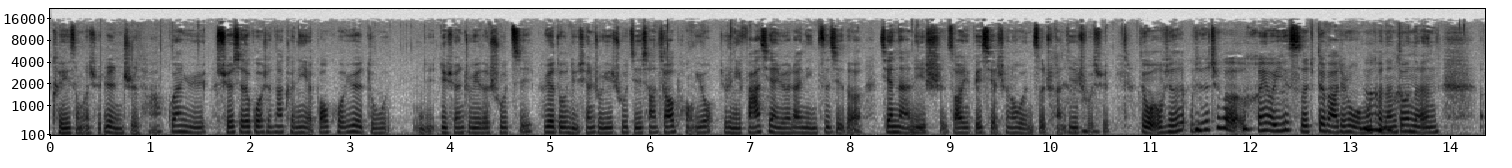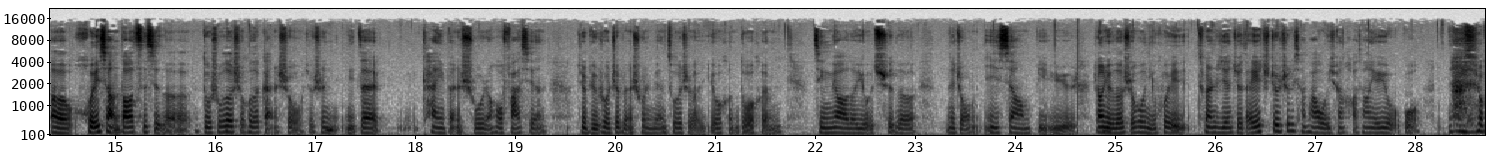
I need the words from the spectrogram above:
可以怎么去认知它？关于学习的过程，它肯定也包括阅读女女权主义的书籍，阅读女权主义书籍像交朋友，就是你发现原来你自己的艰难历史早已被写成了文字传递出去。对我，我觉得我觉得这个很有意思，对吧？就是我们可能都能，呃，回想到自己的读书的时候的感受，就是你在。看一本书，然后发现，就比如说这本书里面作者有很多很精妙的、有趣的那种意象、比喻，然后有的时候你会突然之间觉得，哎，就这个想法我以前好像也有过，就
